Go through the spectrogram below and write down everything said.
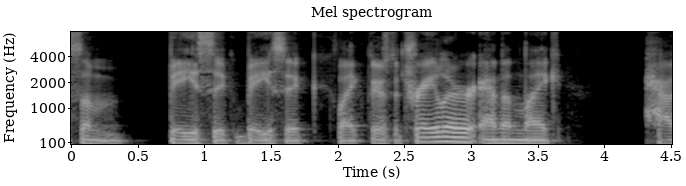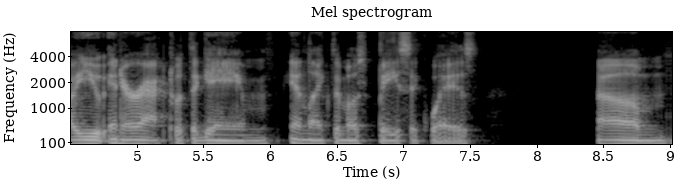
some basic basic like there's the trailer and then like how you interact with the game in like the most basic ways. Um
